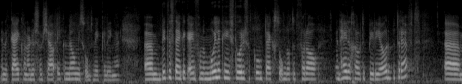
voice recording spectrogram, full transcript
En dan kijken we naar de sociaal-economische ontwikkelingen. Um, dit is denk ik een van de moeilijke historische contexten, omdat het vooral een hele grote periode betreft. Ehm,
